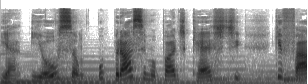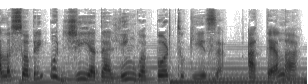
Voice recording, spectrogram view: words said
E, a, e ouçam o próximo podcast que fala sobre o Dia da Língua Portuguesa. Até lá!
